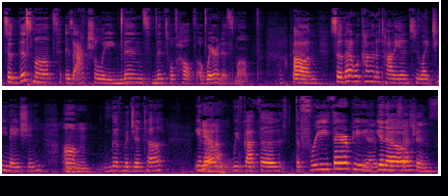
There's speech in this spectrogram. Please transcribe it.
So this month is actually Men's Mental Health Awareness Month. Um, so that will kind of tie into like T Nation, um, Live Magenta. You know, Mm-hmm. Yeah. we've got the the free therapy. Yeah, you know, sessions.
